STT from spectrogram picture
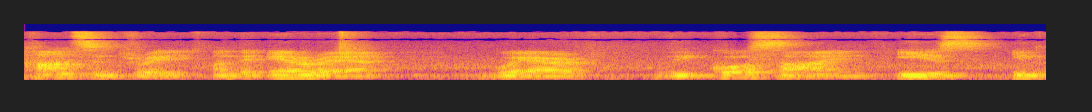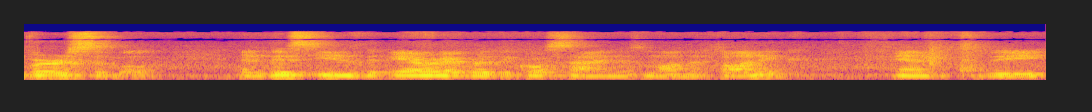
concentrate on the area where the cosine is inversible. And this is the area where the cosine is monotonic. And the,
